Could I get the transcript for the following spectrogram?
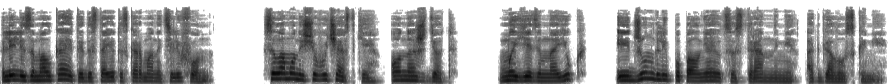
Лили замолкает и достает из кармана телефон. Соломон еще в участке, он нас ждет. Мы едем на юг, и джунгли пополняются странными отголосками.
